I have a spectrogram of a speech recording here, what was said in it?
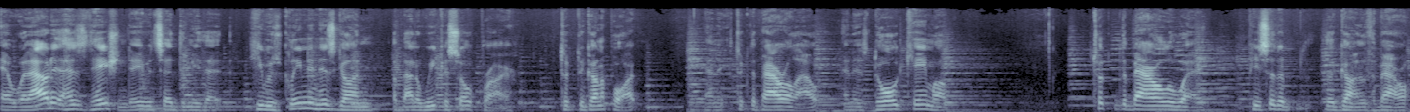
And without hesitation, David said to me that he was cleaning his gun about a week or so prior, took the gun apart, and took the barrel out, and his dog came up, took the barrel away, piece of the, the gun, the barrel,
